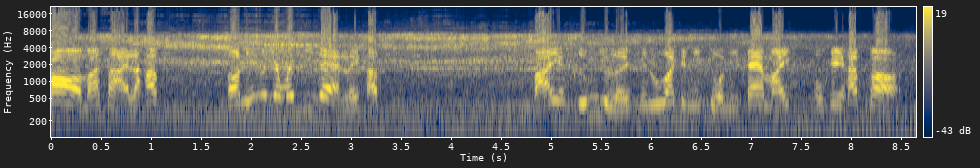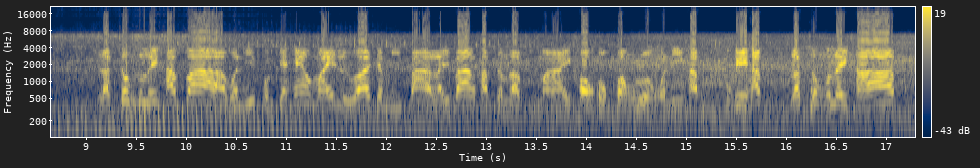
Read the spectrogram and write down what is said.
ก็มาสายแล้วครับ ตอนนี้ก็ยังไม่มีแดดเลยครับ ฟ้ายังครึ้มอยู่เลย ไม่รู้ว่าจะมีตัวมีแต้มไหม โอเคครับก็รับชมกันเลยครับว่าวันนี้ผมจะแห้วไหมหรือว่าจะมีปลาอะไรบ้างครับสำหรับหมายคลองหกคลองหลวงวันนี้ครับ โอเคครับ รับชมกันเลยครับ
